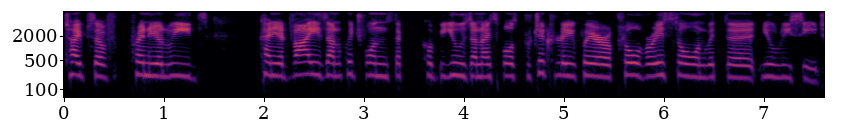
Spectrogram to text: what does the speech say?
types of perennial weeds, can you advise on which ones that could be used? And I suppose particularly where clover is sown with the new reseed.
